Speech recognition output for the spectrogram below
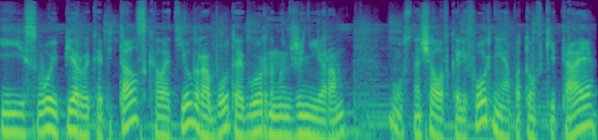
и свой первый капитал сколотил, работая горным инженером, ну, сначала в Калифорнии, а потом в Китае.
